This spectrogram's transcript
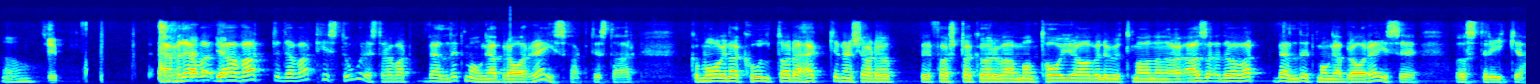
Ja. Typ. Ja, men det, har, det, har varit, det har varit historiskt. Det har varit väldigt många bra race faktiskt där. Kommer ihåg när Coulthard och Häkkinen körde upp i första kurvan. Montoya har väl utmanat Alltså, det har varit väldigt många bra race i Österrike.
